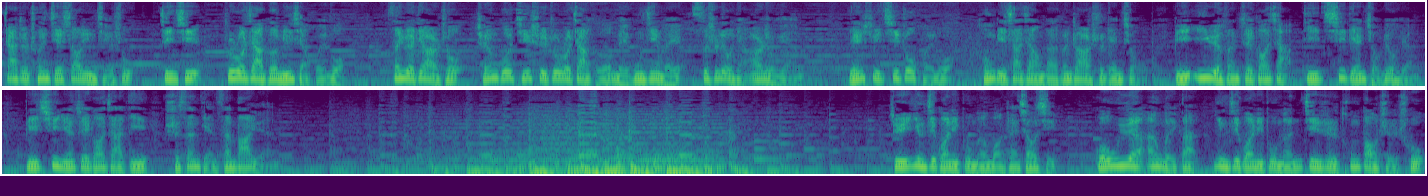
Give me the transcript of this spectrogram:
加之春节效应结束，近期猪肉价格明显回落。三月第二周，全国集市猪肉价格每公斤为四十六点二六元，连续七周回落，同比下降百分之二十点九，比一月份最高价低七点九六元，比去年最高价低十三点三八元。据应急管理部门网站消息，国务院安委办应急管理部门近日通报指出，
